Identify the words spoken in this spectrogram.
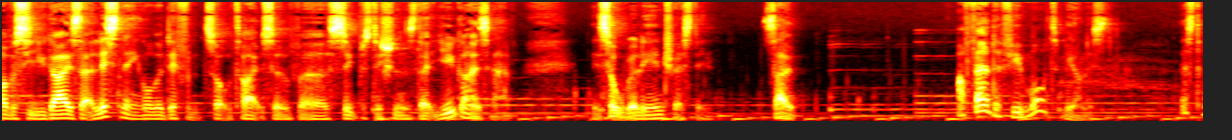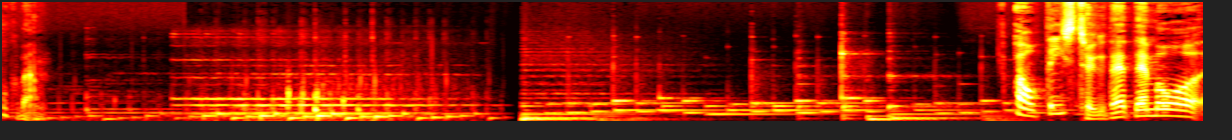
obviously you guys that are listening, all the different sort of types of uh, superstitions that you guys have. It's all really interesting. So I found a few more to be honest. Let's talk about them. Well, these two, they're, they're more,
